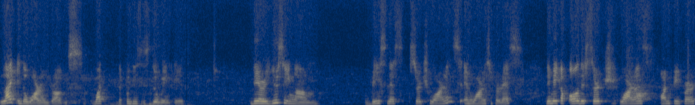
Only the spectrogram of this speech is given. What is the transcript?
like in the war on drugs, what the police is doing is they are using um, baseless search warrants and warrants of arrest. They make up all these search warrants on paper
